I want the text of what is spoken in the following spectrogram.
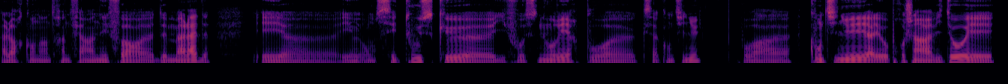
alors qu'on est en train de faire un effort de malade et, et on sait tous que il faut se nourrir pour que ça continue pour pouvoir continuer aller au prochain ravito et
